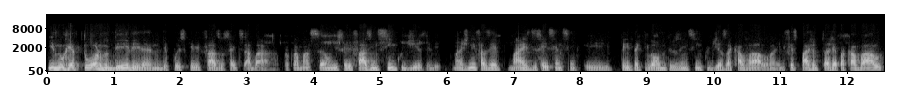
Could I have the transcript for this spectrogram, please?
E no retorno dele, né, depois que ele faz o sete, a, proclamação, isso ele faz em cinco dias. Ele, imaginem fazer mais de 630 quilômetros em cinco dias a cavalo. Né? Ele fez parte do trajeto a cavalo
